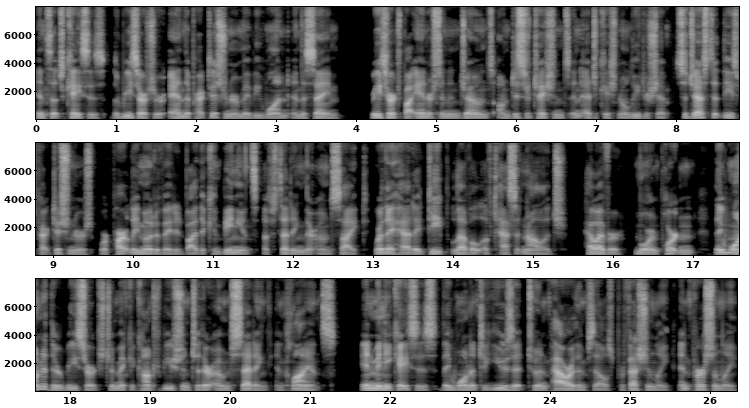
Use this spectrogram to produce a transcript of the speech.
In such cases, the researcher and the practitioner may be one and the same. Research by Anderson and Jones on dissertations in educational leadership suggests that these practitioners were partly motivated by the convenience of studying their own site, where they had a deep level of tacit knowledge. However, more important, they wanted their research to make a contribution to their own setting and clients. In many cases, they wanted to use it to empower themselves professionally and personally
